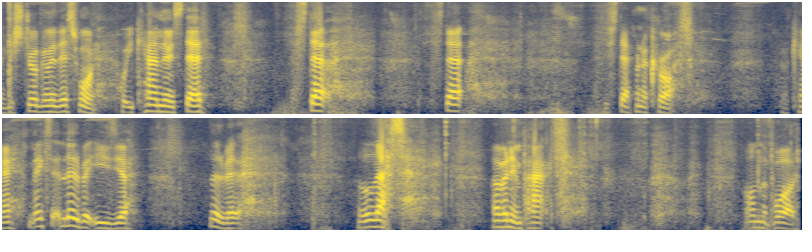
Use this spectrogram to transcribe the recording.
If you're struggling with this one, what you can do instead, step, step, you're stepping across. Okay, makes it a little bit easier, a little bit less of an impact on the board.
